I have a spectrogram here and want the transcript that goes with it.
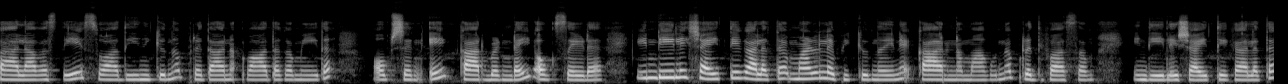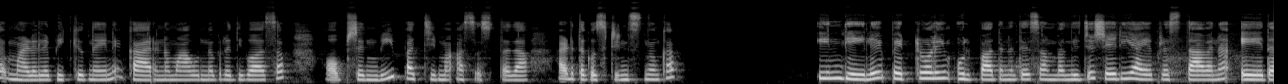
കാലാവസ്ഥയെ സ്വാധീനിക്കുന്ന പ്രധാന വാതകമേത്? Option A carbon dioxide. ഇന്ത്യയിലെ ശൈത്യകാലത്ത് മഴ ലഭിക്കുന്നതിന് കാരണമാകുന്ന പ്രതിഭാസം. ഇന്ത്യയിലെ ശൈത്യകാലത്ത് മഴ ലഭിക്കുന്നതിന് കാരണമാകുന്ന പ്രതിഭാസം. ഓപ്ഷൻ ബി പശ്ചിമ അസ്വസ്ഥത. അടുത്ത ക്വസ്റ്റ്യൻസ് നോക്കാം. ഇന്ത്യയിലെ പെട്രോളിയം ഉൽപ്പാദനത്തെ സംബന്ധിച്ച് ശരിയായ പ്രസ്താവന ഏത്?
